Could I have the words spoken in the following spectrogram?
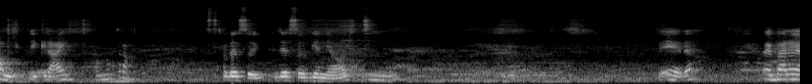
Alt er greit, på en måte, da. Og det er så, det er så genialt. Det er det. Og jeg bare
